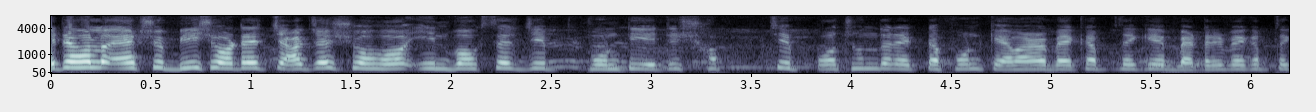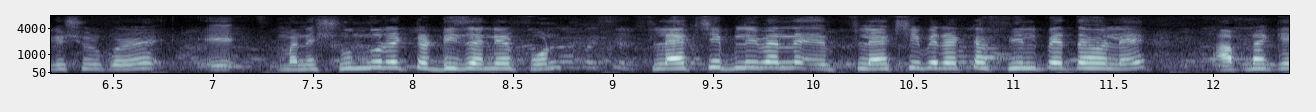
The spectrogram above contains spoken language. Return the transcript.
এটা হলো একশো বিশ ওয়াটের চার্জার সহ ইনবক্সের যে ফোনটি এটি সবচেয়ে পছন্দের একটা ফোন ক্যামেরা ব্যাকআপ থেকে ব্যাটারি ব্যাকআপ থেকে শুরু করে মানে সুন্দর একটা ডিজাইনের ফোন ফ্ল্যাগশিপ লেভেল ফ্ল্যাগশিপের একটা ফিল পেতে হলে আপনাকে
